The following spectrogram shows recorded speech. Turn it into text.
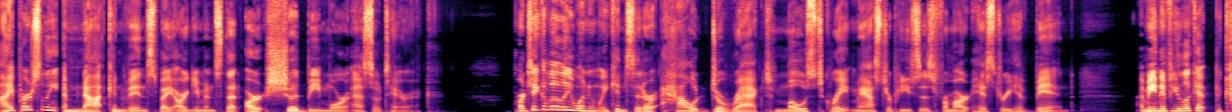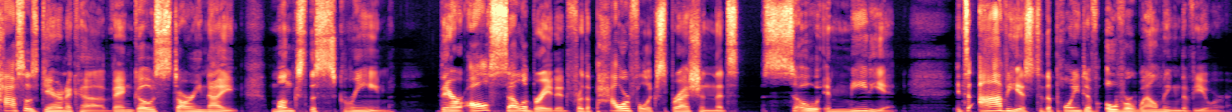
I personally am not convinced by arguments that art should be more esoteric. Particularly when we consider how direct most great masterpieces from art history have been. I mean, if you look at Picasso's Guernica, Van Gogh's Starry Night, Munch's The Scream, they're all celebrated for the powerful expression that's so immediate it's obvious to the point of overwhelming the viewer.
